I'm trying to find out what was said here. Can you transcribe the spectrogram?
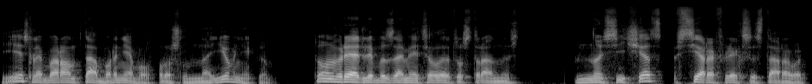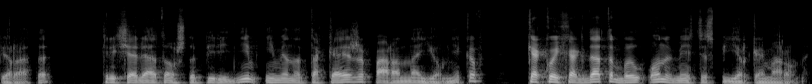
Если барон Табор не был в прошлом наемником, то он вряд ли бы заметил эту странность. Но сейчас все рефлексы старого пирата кричали о том, что перед ним именно такая же пара наемников, какой когда-то был он вместе с Пьеркой Мароной.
